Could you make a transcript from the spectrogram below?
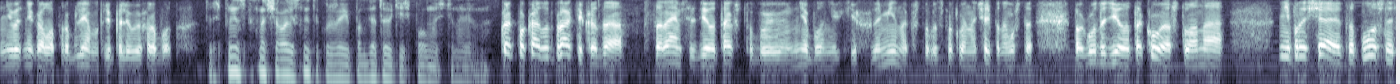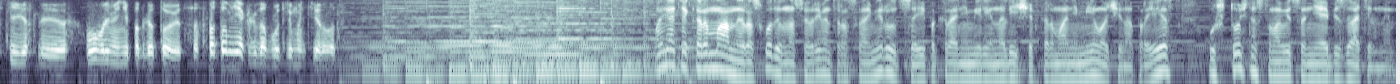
не возникало проблем при полевых работах. То есть, в принципе, к началу весны так уже и подготовитесь полностью, наверное. Как показывает практика, да, стараемся сделать так, чтобы не было никаких заминок, чтобы спокойно начать, потому что погода дело такое, что она не прощает оплошности, если вовремя не подготовиться. Потом некогда будет ремонтироваться. Понятие «карманные расходы» в наше время трансформируются, и, по крайней мере, наличие в кармане мелочи на проезд уж точно становится необязательным.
